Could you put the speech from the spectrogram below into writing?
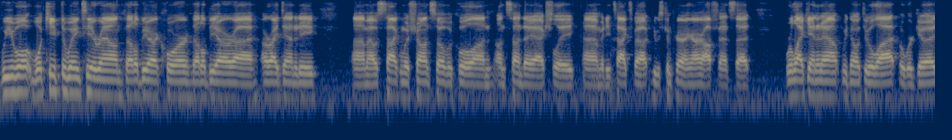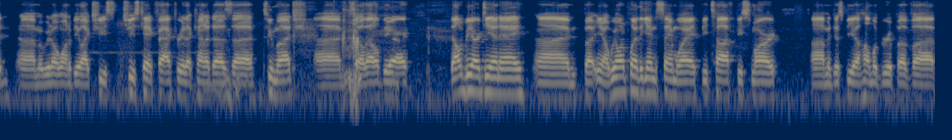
we will we'll keep the wing T around. That'll be our core. That'll be our uh, our identity. Um, I was talking with Sean Sovacool on on Sunday actually, um, and he talked about he was comparing our offense that we're like in and out. We don't do a lot, but we're good, um, and we don't want to be like cheese cheesecake factory that kind of does uh, too much. Um, so that'll be our that'll be our DNA. Um, but you know, we want to play the game the same way: be tough, be smart, um, and just be a humble group of, uh,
